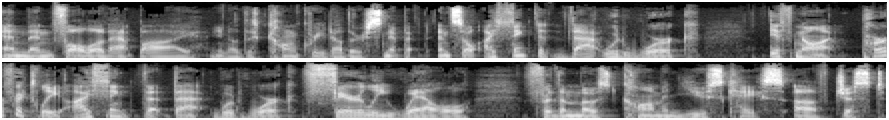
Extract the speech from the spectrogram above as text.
and then follow that by, you know, this concrete other snippet. And so I think that that would work if not perfectly, I think that that would work fairly well for the most common use case of just,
